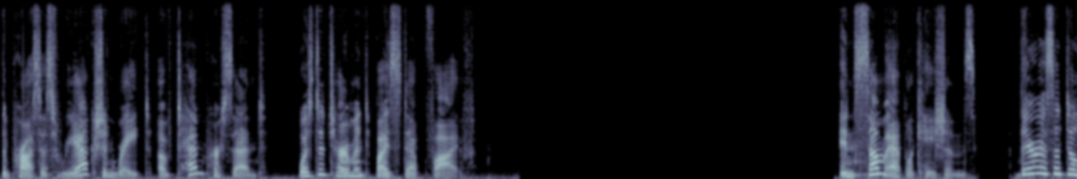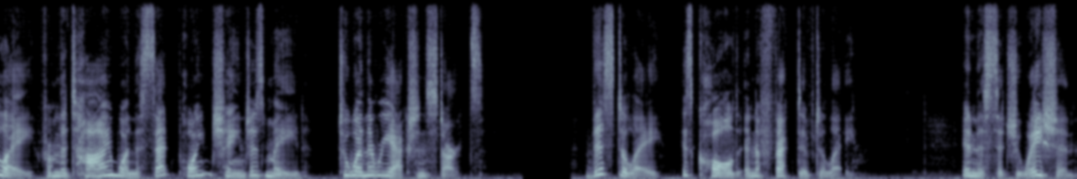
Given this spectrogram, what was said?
The process reaction rate of 10% was determined by step 5. In some applications, there is a delay from the time when the set point change is made to when the reaction starts. This delay is called an effective delay. In this situation,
